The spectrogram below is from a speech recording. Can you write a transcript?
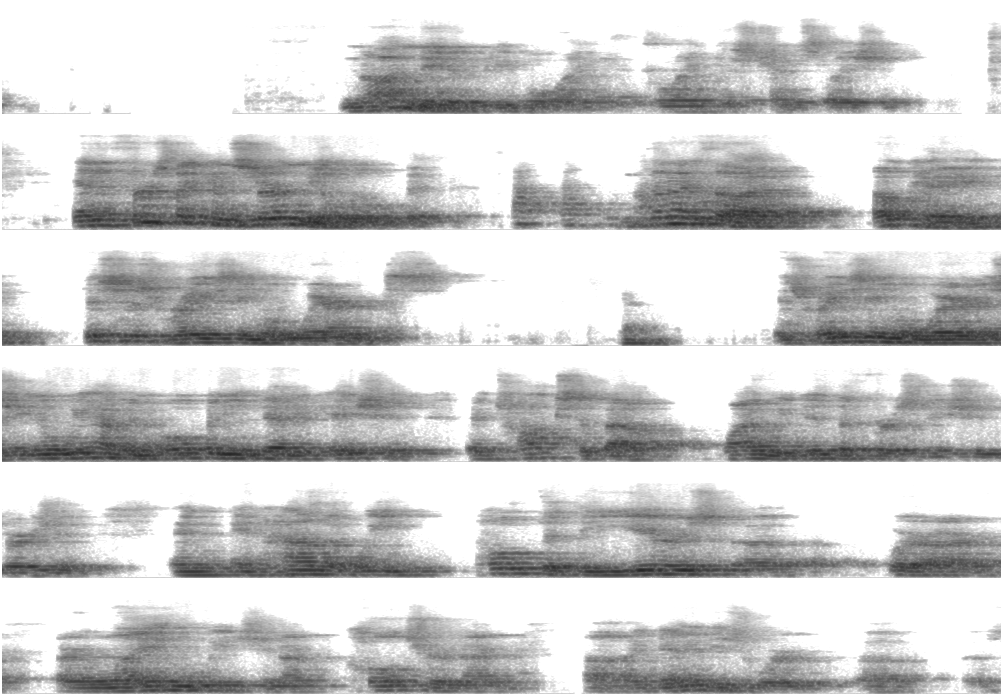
non-Native people like, like this translation. And at first that concerned me a little bit. then I thought, okay, this is raising awareness. Yeah. It's raising awareness. You know, we have an opening dedication that talks about why we did the First Nation version and, and how that we hope that the years uh, where our, our language and our culture and our uh, identities were uh,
